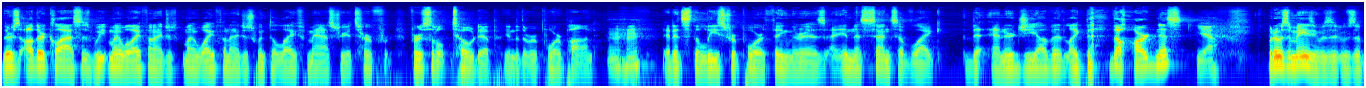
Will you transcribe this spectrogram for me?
There's other classes. We, my wife and I just, my wife and I just went to Life Mastery. It's her f- first little toe dip into the rapport pond, mm-hmm. and it's the least rapport thing there is in the sense of like the energy of it, like the, the hardness. yeah. But it was amazing. It was it was a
